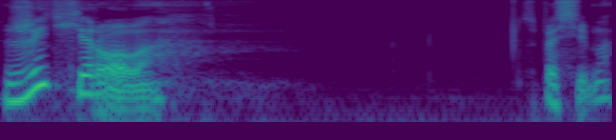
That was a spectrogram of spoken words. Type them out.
жить херово. Спасибо.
